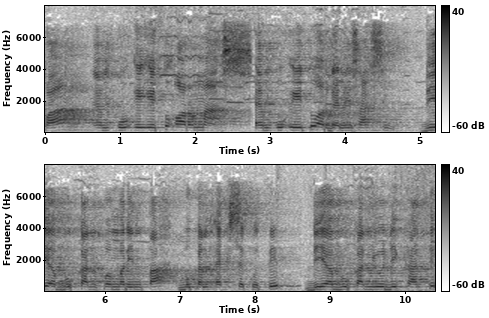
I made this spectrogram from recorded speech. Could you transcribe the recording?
Pak? MUI itu ormas. MUI itu organisasi. Dia bukan pemerintah, bukan eksekutif, dia bukan yudikatif,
